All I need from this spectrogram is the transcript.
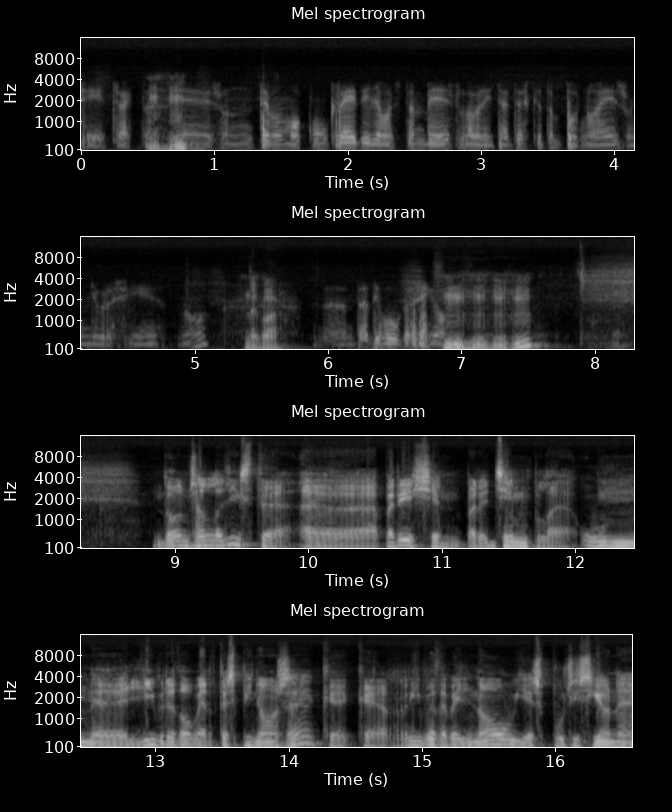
sí, exacte. Mhm. eh? És un tema molt concret i llavors també és, la veritat és que tampoc no és un llibre així, no? D'acord. De, de divulgació. Mm -hmm, mm Doncs en la llista eh, apareixen, per exemple, un eh, llibre d'Albert Espinosa que, que arriba de Bellnou i es posiciona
